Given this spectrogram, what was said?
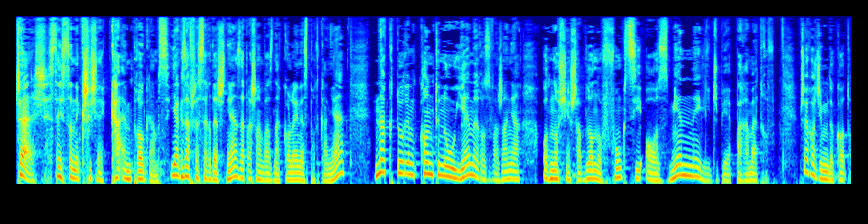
Cześć, z tej strony Krzysiek KM Programs. Jak zawsze serdecznie zapraszam Was na kolejne spotkanie, na którym kontynuujemy rozważania odnośnie szablonów funkcji o zmiennej liczbie parametrów. Przechodzimy do kodu.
